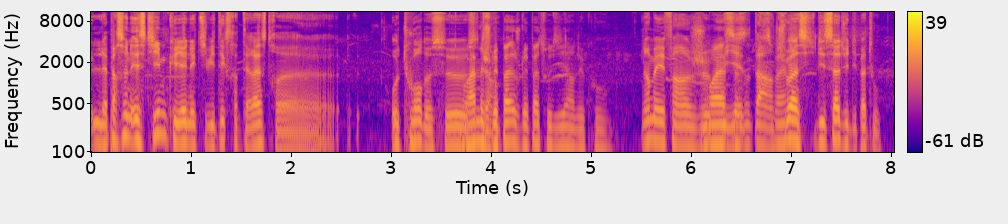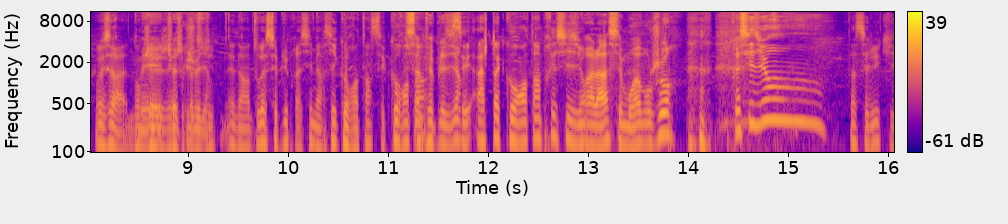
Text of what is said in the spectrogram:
la personne estime qu'il y a une activité extraterrestre euh, autour de ce. Ouais, ce mais je terrain. je voulais pas tout dire du coup. Non, mais enfin, je. Ouais, ça-. Tu vois, si tu dis ça, tu dis pas tout. Oui, c'est vrai. Donc Mais tu vois ce que je veux. Eh ben, En tout cas, c'est plus précis. Merci Corentin. C'est Corentin. Ça me fait plaisir. C'est hashtag Corentin Précision. Voilà, c'est moi, bonjour. Précision c'est lui qui,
